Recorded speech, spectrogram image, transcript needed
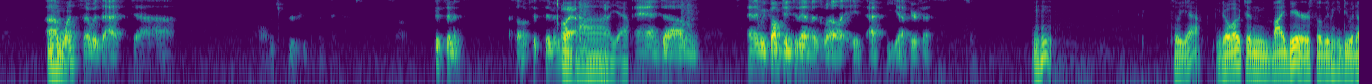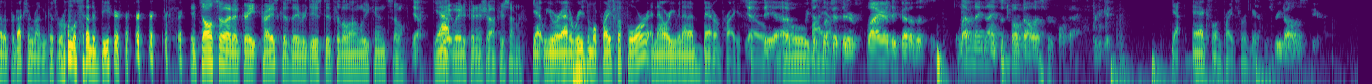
Uh, Mhm. Once I was at uh, oh, which brewery was I at? I saw Fitzsimmons. I saw him Fitzsimmons. Oh yeah. Ah, yeah. and um, and then we bumped into them as well at, at the uh, beer fest. So, hmm So yeah, go out and buy beer so that we can do another production run because we're almost out of beer. It's also at a great price because they reduced it for the long weekend. So yeah, yeah, great way to finish off your summer. yeah, we were at a reasonable price before, and now we're even at a better price. yeah. so they, uh, we just looked us. at their flyer. They've got a list of eleven ninety nine, so twelve dollars for a four pack. It's pretty good. Yeah, excellent price for a beer. Three dollars a beer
